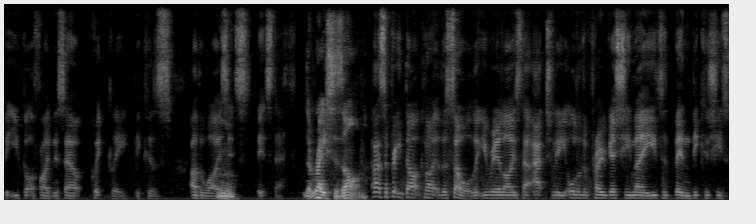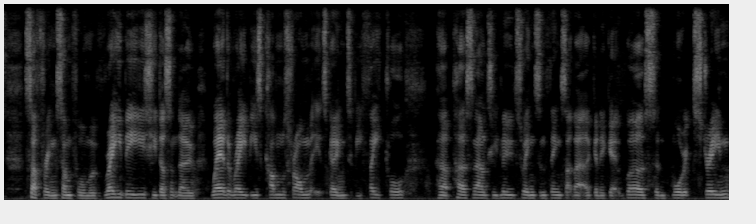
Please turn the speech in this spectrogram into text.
but you've got to find this out quickly because Otherwise, Mm. it's it's death. The race is on. That's a pretty dark night of the soul that you realise that actually all of the progress she made had been because she's suffering some form of rabies. She doesn't know where the rabies comes from. It's going to be fatal. Her personality, mood swings, and things like that are going to get worse and more extreme.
